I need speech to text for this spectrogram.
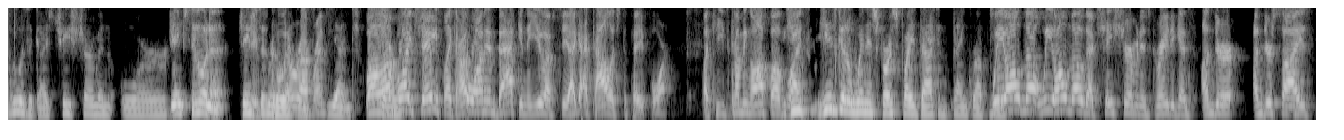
who is it, guys? Chase Sherman or James Te Huna. James, James Te Huna Tahuna reference. reference? Yet. Well, our boy Chase, like I want him back in the UFC. I got college to pay for. Like he's coming off of like he's he's gonna win his first fight back and bankrupt. we you. all know we all know that Chase Sherman is great against under undersized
